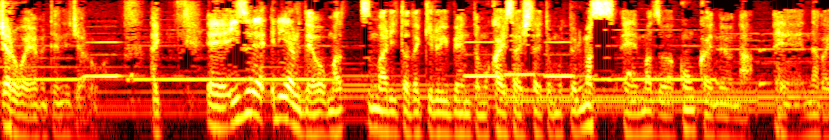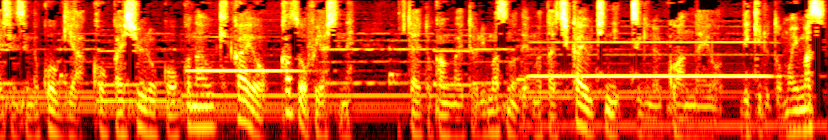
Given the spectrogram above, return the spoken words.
ジャロはやめてね、ジャロは。はい。えーいずれリアルでお集まりいただけるイベントも開催したいと思っております。えーまずは今回のような、えー永井先生の講義や公開収録を行う機会を数を増やしてね、いきたいと考えておりますので、また近いうちに次のご案内をできると思います。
